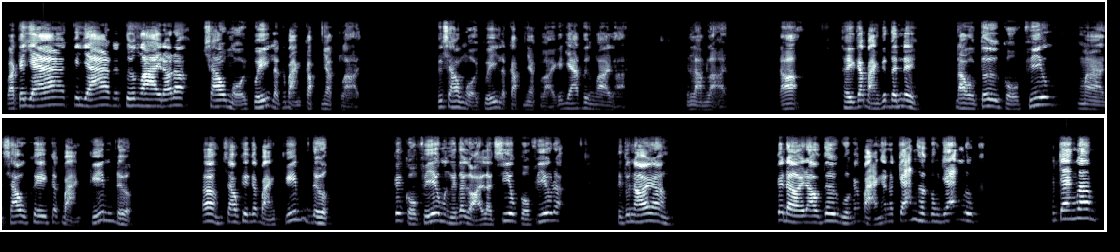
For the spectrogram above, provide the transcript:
Và cái giá cái giá tương lai đó đó, sau mỗi quý là các bạn cập nhật lại cứ sau mỗi quý là cập nhật lại cái giá tương lai lại. Mình làm lại. Đó. Thì các bạn cứ tính đi. Đầu tư cổ phiếu mà sau khi các bạn kiếm được à, sau khi các bạn kiếm được cái cổ phiếu mà người ta gọi là siêu cổ phiếu đó thì tôi nói cái đời đầu tư của các bạn nó chán hơn con gián luôn. Nó chán lắm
